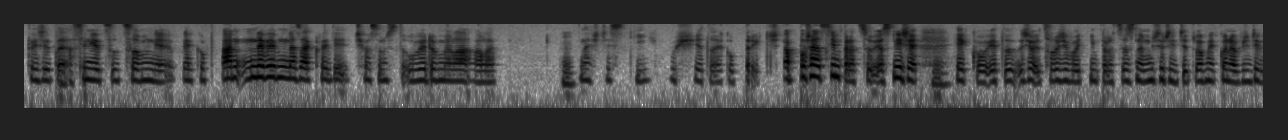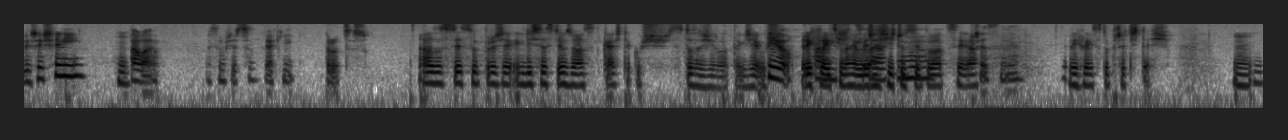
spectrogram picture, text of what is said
Takže to je asi něco, co mě jako... A nevím na základě čeho jsem si to uvědomila, ale hmm. naštěstí už je to jako pryč. A pořád s tím pracuji. Jasně, že hmm. jako je to že celoživotní proces, nemůžu říct, že to mám jako navždy vyřešený, hmm. ale myslím, že jsem nějaký procesu. Ale zase je super, že i když se s tím znovu setkáš, tak už jsi to zažila, takže už jo, rychleji mnohem vyřešíš tu mm, situaci a přesně. rychleji si to přečteš. Hmm.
